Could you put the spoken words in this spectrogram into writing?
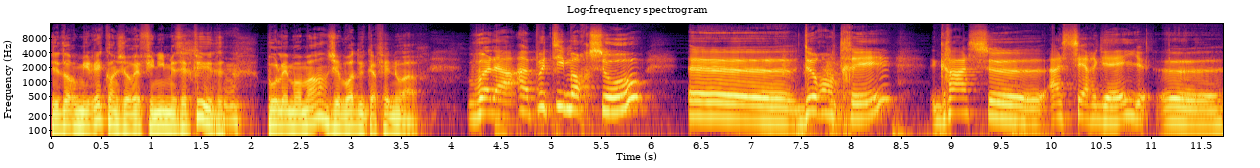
Je dormirai quand j'aurai fini mes études. Pour le moment, je bois du café noir. Voilà, un petit morceau euh, de rentrée grâce euh, à Sergueï, euh,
